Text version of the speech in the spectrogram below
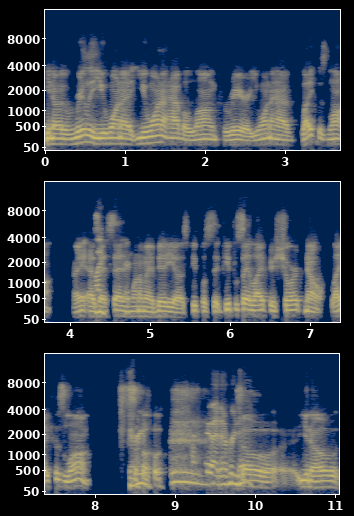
you know really you want to you want to have a long career. You want to have life is long right? As life i said in one of my videos people say people say life is short. No life is long. So, that every day. so you know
